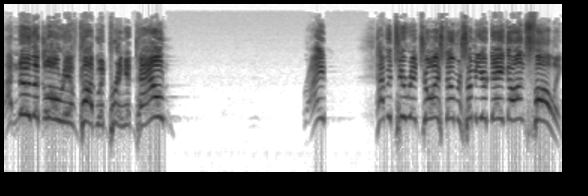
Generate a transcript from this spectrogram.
I knew the glory of God would bring it down. Right? Haven't you rejoiced over some of your Dagons falling?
